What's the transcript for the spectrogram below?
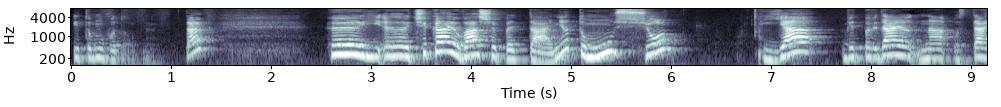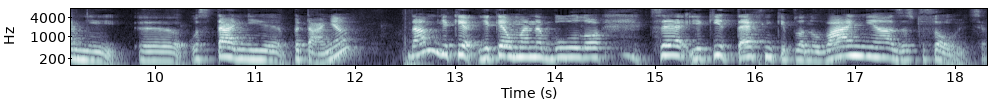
і тому подобне. Так? Е, е, Чекаю ваше питання, тому що я відповідаю на останні, е, останні питання, да, яке, яке у мене було. Це які техніки планування застосовуються.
